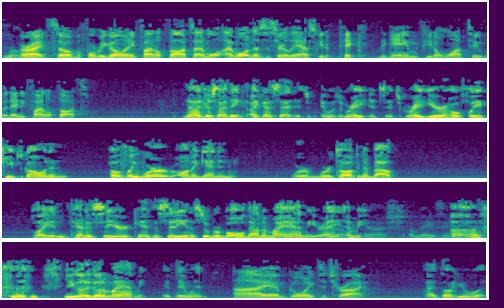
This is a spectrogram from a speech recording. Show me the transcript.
Know. All right. So before we go, any final thoughts? I won't. I won't necessarily ask you to pick the game if you don't want to, but any final thoughts? No, just I think, like I said, it's, it was a great, it's, it's a great year. Hopefully, it keeps going, and hopefully, we're on again, and we're we're talking about playing Tennessee or Kansas City in the Super Bowl down in Miami, right? Oh, I mean, gosh, amazing. uh, you going to go to Miami if they win? I am going to try. I thought you would,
